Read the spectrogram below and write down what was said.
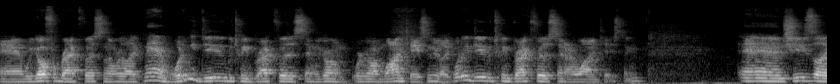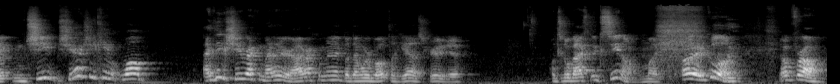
and we go for breakfast, and then we're like, man, what do we do between breakfast and we're going, we're going wine tasting? We're like, what do we do between breakfast and our wine tasting? And she's like, and she she actually came. Well, I think she recommended it or I recommended it, but then we're both like, yeah, that's a great idea. Let's go back to the casino. I'm like, all right, cool, no problem,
